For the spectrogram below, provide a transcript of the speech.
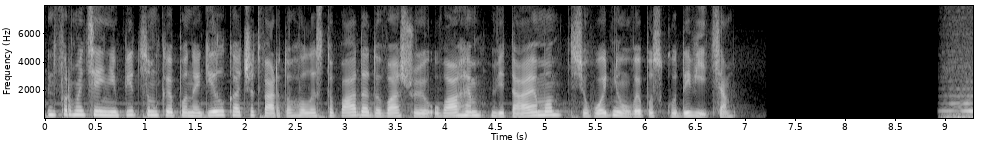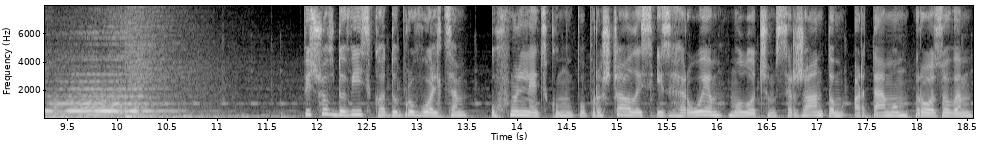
Інформаційні підсумки понеділка, 4 листопада. До вашої уваги вітаємо сьогодні. У випуску дивіться. Пішов до війська добровольцем. У Хмельницькому попрощались із героєм, молодшим сержантом Артемом Розовим.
